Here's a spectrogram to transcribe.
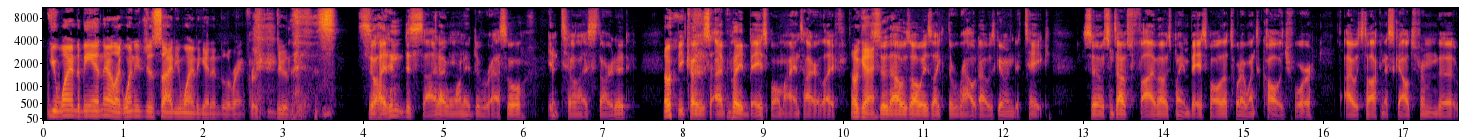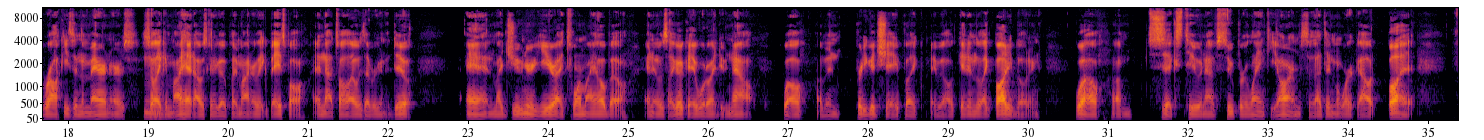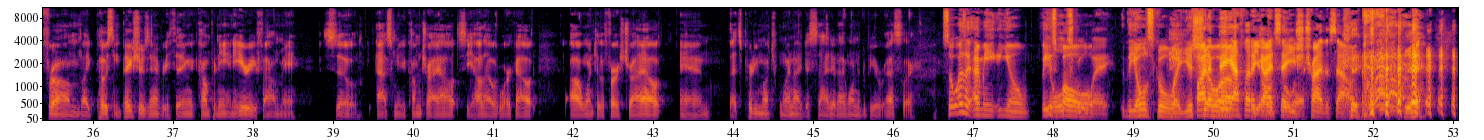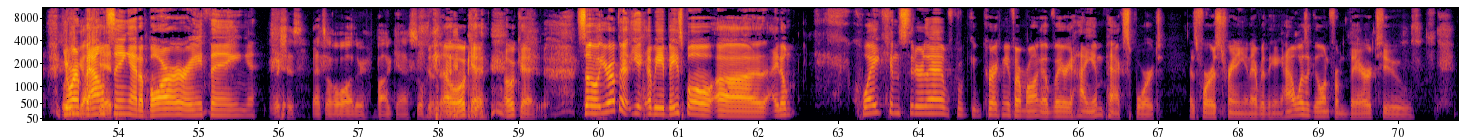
you wanted to be in there? Like when did you decide you wanted to get into the ring for do this? So I didn't decide I wanted to wrestle until I started Oh. because I played baseball my entire life. Okay, So that was always like the route I was going to take. So since I was five, I was playing baseball. That's what I went to college for. I was talking to scouts from the Rockies and the Mariners. So like in my head, I was going to go play minor league baseball, and that's all I was ever going to do. And my junior year, I tore my elbow, and it was like, okay, what do I do now? Well, I'm in pretty good shape. Like maybe I'll get into like bodybuilding. Well, I'm six two and I have super lanky arms, so that didn't work out. But from like posting pictures and everything, a company in Erie found me. So asked me to come try out, see how that would work out. uh, went to the first tryout, and that's pretty much when I decided I wanted to be a wrestler. so was it? I mean, you know, The baseball old school way. the old school way. You Find a big up. athletic guy and say school you way. should try this out. yeah, you you weren't got, kid? bouncing at a bar or anything. Wishes. that's a whole other podcast. So. oh, okay, okay. So you're up there. I mean, baseball. Uh, I don't quite consider that. Correct me if I'm wrong. A very high impact sport as far as training and everything. How was it going from there to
